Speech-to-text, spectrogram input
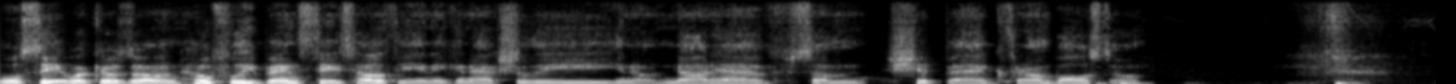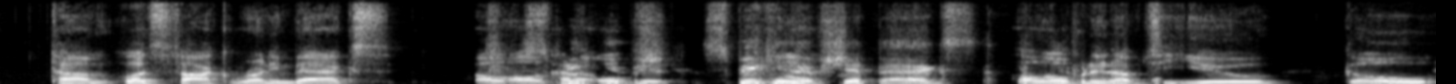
we'll see what goes on. Hopefully Ben stays healthy and he can actually, you know, not have some shitbag throwing balls to him. Tom, let's talk running backs. I'll, I'll kind of open it. Speaking yeah. of shitbags, I'll open it up to you. Go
